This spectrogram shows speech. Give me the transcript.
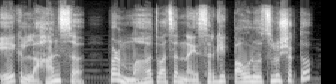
एक लहानसं पण महत्वाचं नैसर्गिक पाऊल उचलू शकतो?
